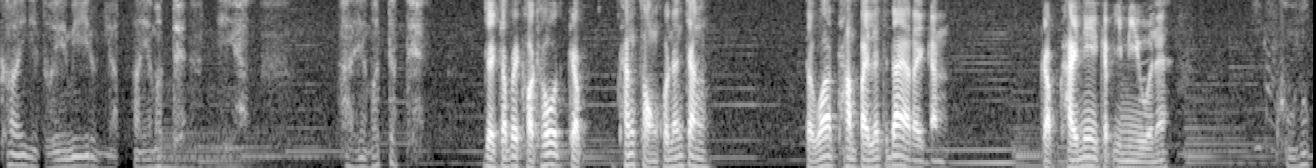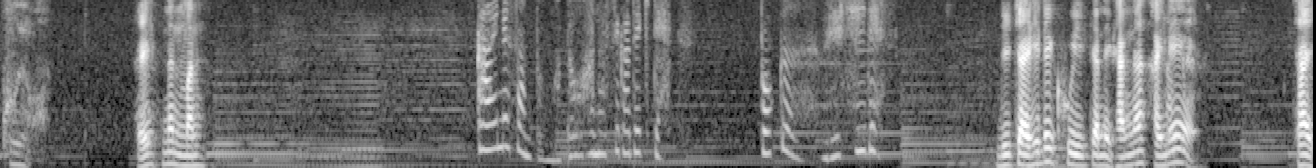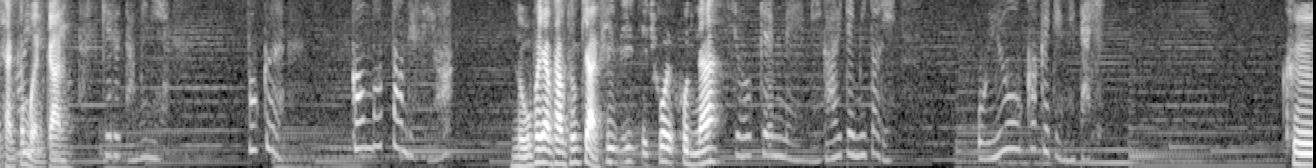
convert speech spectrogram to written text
カイネとエミールには謝っていや謝ったって อยากจะไปขอโทษกับทั้งสองคนนั้นจัง แต่ว่าทำไปแล้วจะได้อะไรกัน กับไคเน่กับอีมิวอะนะ この声は เอ๊ะ นั่นมัน カイネさんとまたお話ができて僕嬉しいです ดีใจที่ได้คุยกันอีกครั้งนะไคเน่ ใช่ฉันก็เหมือนกัน カイネさんを助けるために僕 頑張ったんですよ หนูพยายามทำทุกอย่างที่ที่จะช่วยคุณนะ 一生懸命磨いてみたりお湯をかけてみたり คือ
